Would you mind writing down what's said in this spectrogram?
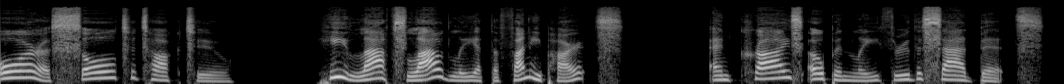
or a soul to talk to. He laughs loudly at the funny parts and cries openly through the sad bits.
